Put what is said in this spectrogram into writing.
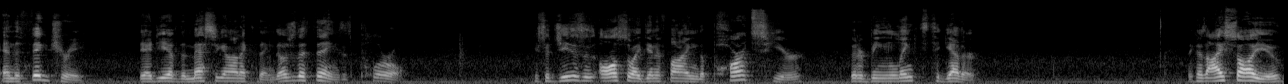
and the fig tree, the idea of the messianic thing. Those are the things. It's plural. He said Jesus is also identifying the parts here that are being linked together. Because I saw you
